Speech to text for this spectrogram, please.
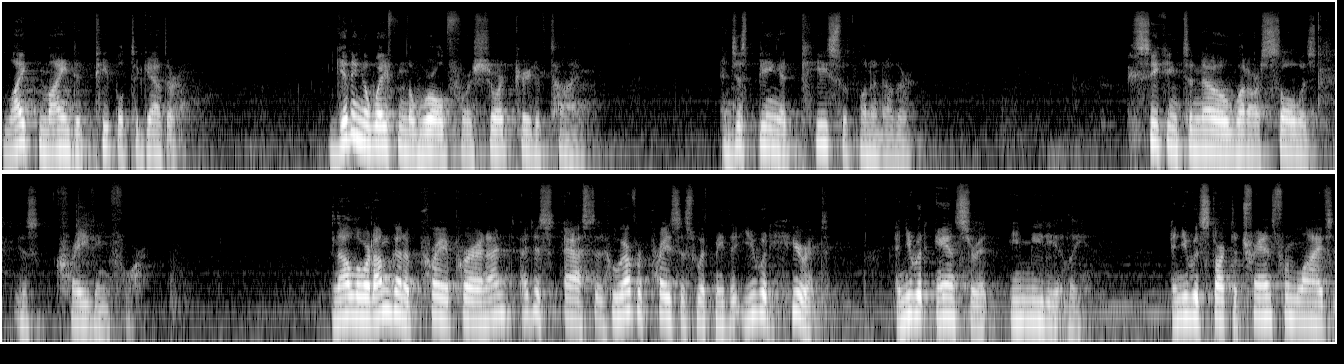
like minded people together, getting away from the world for a short period of time, and just being at peace with one another seeking to know what our soul is, is craving for. Now, Lord, I'm going to pray a prayer, and I, I just ask that whoever prays this with me, that you would hear it and you would answer it immediately. And you would start to transform lives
